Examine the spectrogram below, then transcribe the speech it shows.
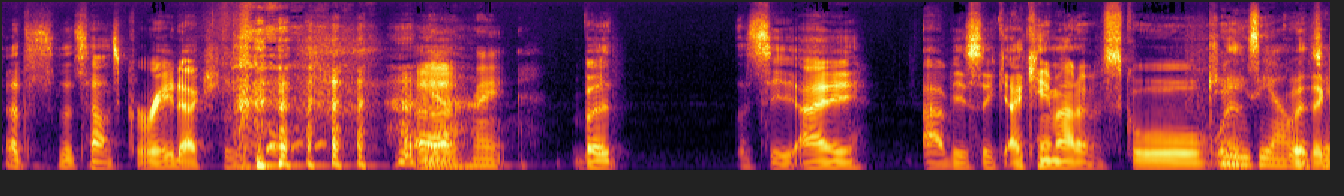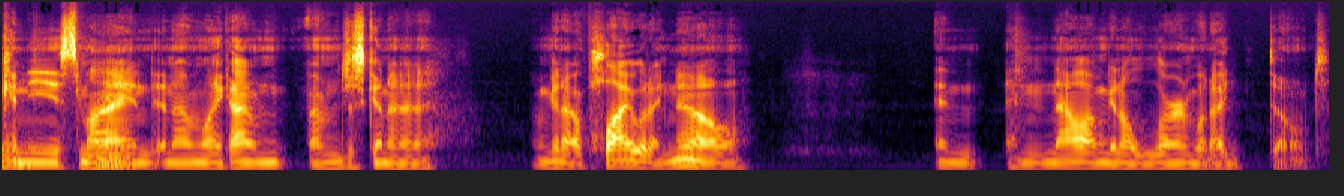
that's that sounds great actually. yeah, right. but let's see, I obviously I came out of school with with a kines mind, and I'm like, I'm I'm just gonna I'm gonna apply what I know, and and now I'm gonna learn what I don't,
